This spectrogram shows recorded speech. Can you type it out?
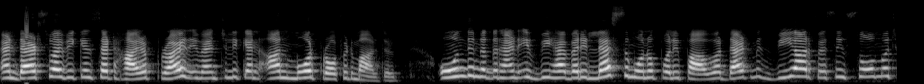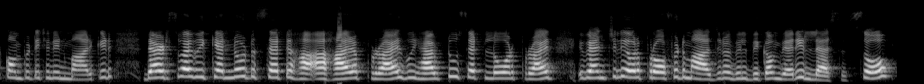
and that's why we can set higher price, eventually can earn more profit margin. On the other hand, if we have very less monopoly power, that means we are facing so much competition in market. That's why we cannot set a higher price. We have to set lower price. Eventually, our profit margin will become very less. So,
